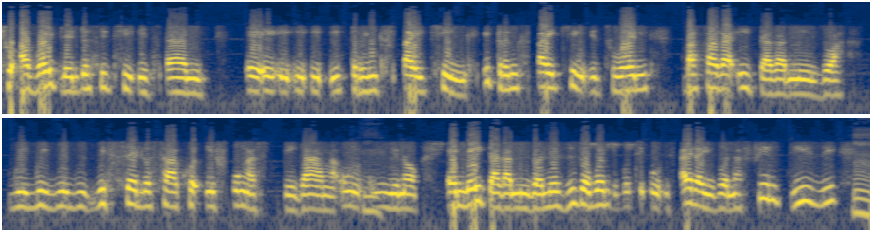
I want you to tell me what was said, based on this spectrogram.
to avoid le nto sithi it's um i-drink spiking i-drink spiking it's when bafaka iy'dakamizwa kwisiselo sakho if ungasidikanga mm. you know and ley'dakamizwa lezi zokwenza ukuthi either you gonna feel dizzy mm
